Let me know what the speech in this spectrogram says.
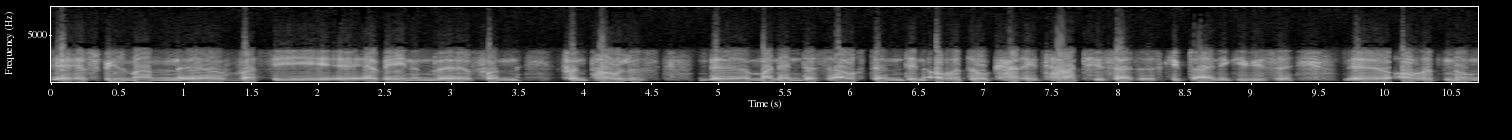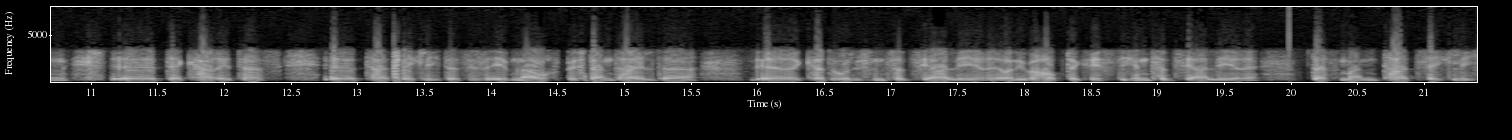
Herr Spielmann, äh, was Sie äh, erwähnen äh, von, von Paulus, äh, man nennt das auch den, den Ordo Caritatis, also es gibt eine gewisse äh, Ordnung äh, der Caritas. Äh, tatsächlich, das ist eben auch Bestandteil der äh, katholischen Soziallehre und überhaupt der christlichen Soziallehre, dass man tatsächlich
